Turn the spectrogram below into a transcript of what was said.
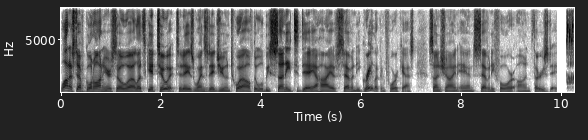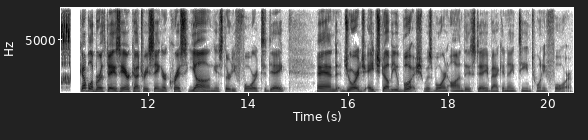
A lot of stuff going on here, so uh, let's get to it. Today is Wednesday, June 12th. It will be sunny today, a high of 70. Great looking forecast. Sunshine and 74 on Thursday. Couple of birthdays here. Country singer Chris Young is 34 today. And George H.W. Bush was born on this day back in 1924.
